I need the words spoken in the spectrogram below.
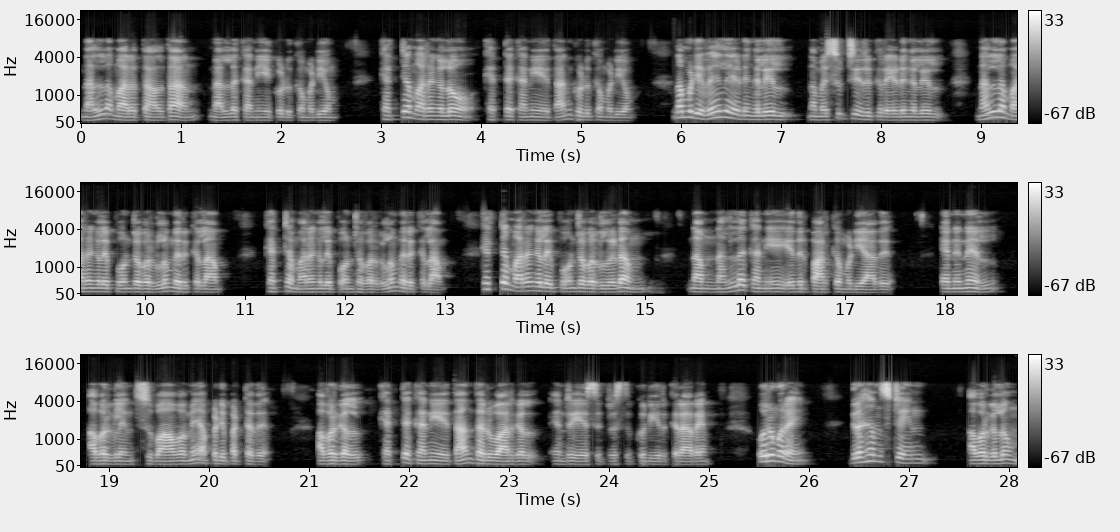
நல்ல மரத்தால் தான் நல்ல கனியை கொடுக்க முடியும். கெட்ட மரங்களோ கெட்ட கனியை தான் கொடுக்க முடியும். நம்முடைய வேலை இடங்களில் நம்மை சுற்றி இருக்கிற இடங்களில் நல்ல மரங்களை போன்றவர்களும் இருக்கலாம். கெட்ட மரங்களை போன்றவர்களும் இருக்கலாம். கெட்ட மரங்களை போன்றவர்களிடம் நாம் நல்ல கனியை எதிர்பார்க்க முடியாது. ஏனெனில் அவர்களின் சுபாவமே அப்படிப்பட்டது. அவர்கள் கெட்ட கனியை தான் தருவார்கள் என்று இயேசு கிறிஸ்து கூறியிருக்கிறாரே. ஒருமுறை கிரஹம் ஸ்டெயின் அவர்களும்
